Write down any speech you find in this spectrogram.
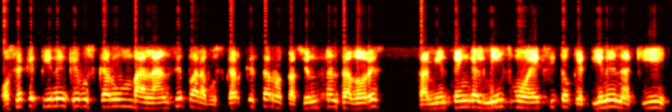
O sea que tienen que buscar un balance para buscar que esta rotación de lanzadores también tenga el mismo éxito que tienen aquí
